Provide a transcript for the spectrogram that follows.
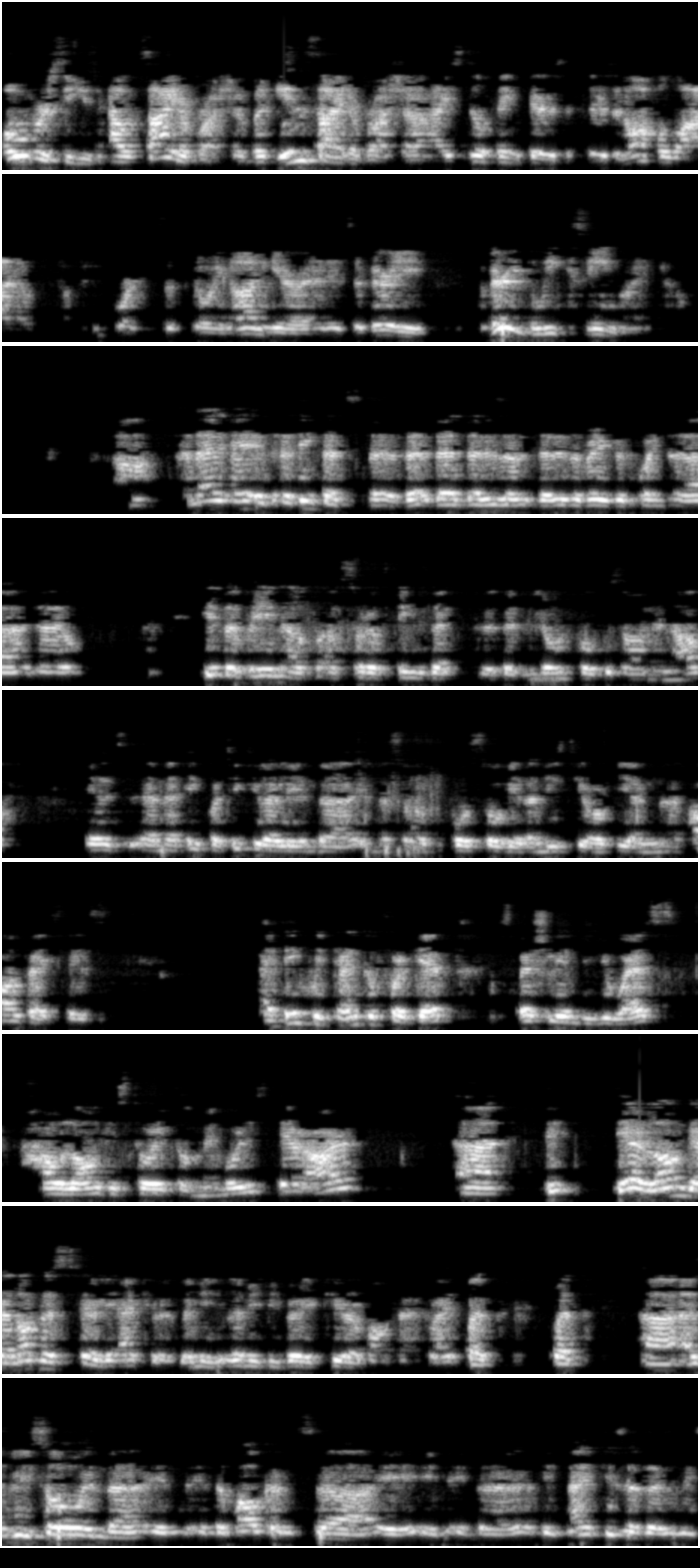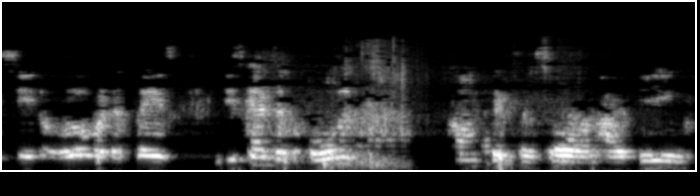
overseas outside of Russia. But inside of Russia, I still think there's, there's an awful lot of, of importance that's going on here, and it's a very, a very bleak scene right now. Uh, and I, I, I think that's uh, that, that, that is a that is a very good point. Uh, in the vein of, of sort of things that that we don't focus on enough is, and I think particularly in the in the sort of post-Soviet and East European context is, I think we tend to forget, especially in the U.S., how long historical memories there are. Uh, they, they are long; they are not necessarily accurate. Let me let me be very clear about that, right? But but uh, as we saw in the in, in the Balkans uh, in, in the mid 90s, and as we see all over the place, these kinds of old conflicts and so on are being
